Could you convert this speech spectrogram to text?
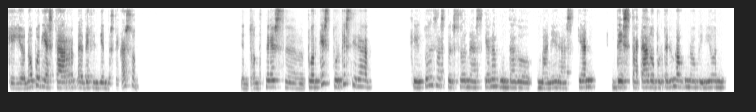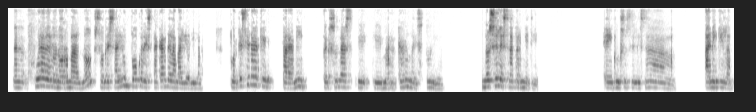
yo no podía estar eh, defendiendo este caso. Entonces, ¿por qué, ¿por qué será que todas las personas que han apuntado maneras, que han destacado por tener una, opinión fuera de lo normal, ¿no? Sobresalir un poco, destacar de la mayoría. ¿Por qué será que para mí, personas que, marcaron la historia, no se les ha permitido e incluso se les ha aniquilado?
